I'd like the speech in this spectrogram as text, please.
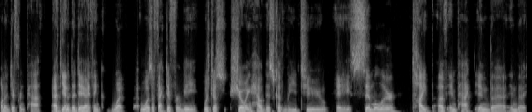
on a different path. At the end of the day, I think what was effective for me was just showing how this could lead to a similar type of impact in the in the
